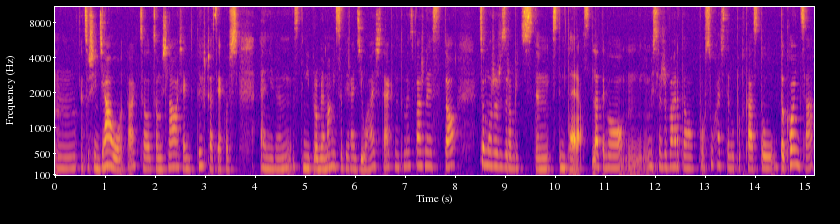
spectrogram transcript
mm, co się działo, tak? Co, co myślałaś, jak dotychczas jakoś, e, nie wiem, z tymi problemami sobie radziłaś, tak? Natomiast ważne jest to, co możesz zrobić z tym, z tym teraz. Dlatego mm, myślę, że warto posłuchać tego podcastu do końca,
